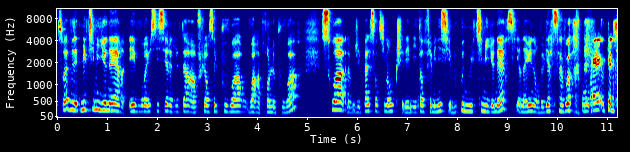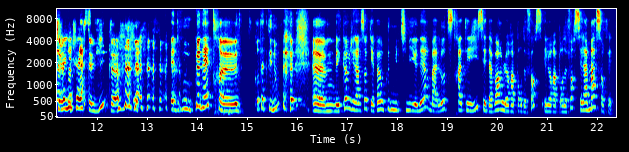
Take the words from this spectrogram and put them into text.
Soit vous êtes multimillionnaire et vous réussissez, résultat, à influencer le pouvoir, voire à prendre le pouvoir. Soit, je n'ai pas le sentiment que chez les militantes féministes, il y a beaucoup de multimillionnaires. S'il y en a une, on veut bien le savoir. Ouais, qu'elle se manifeste vite. Faites-vous connaître, euh, contactez-nous. Euh, mais comme j'ai l'impression qu'il n'y a pas beaucoup de multimillionnaires, bah, l'autre stratégie, c'est d'avoir le rapport de force. Et le rapport de force, c'est la masse, en fait.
